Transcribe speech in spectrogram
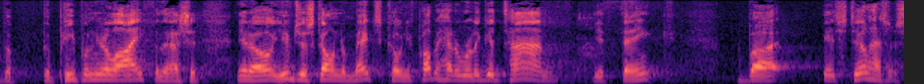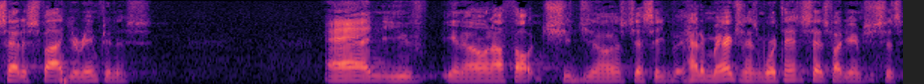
the, the people in your life. And then I said, you know, you've just gone to Mexico and you've probably had a really good time, you think, but it still hasn't satisfied your emptiness. And you've, you know, and I thought she, you know, just had a marriage that hasn't worked, that hasn't satisfied your emptiness. She says,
